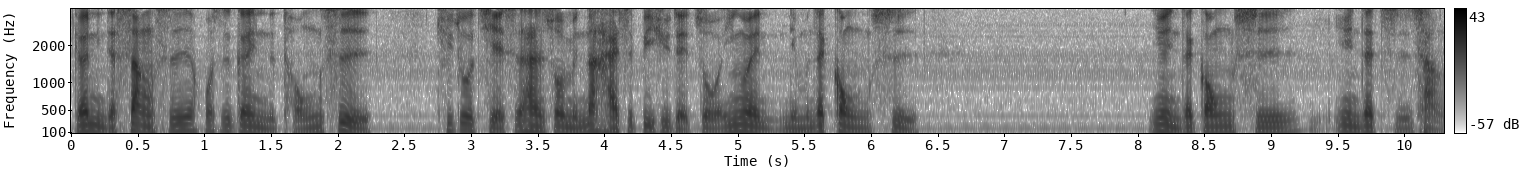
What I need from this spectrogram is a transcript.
跟你的上司或是跟你的同事去做解释和说明，那还是必须得做，因为你们在共事，因为你在公司，因为你在职场，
